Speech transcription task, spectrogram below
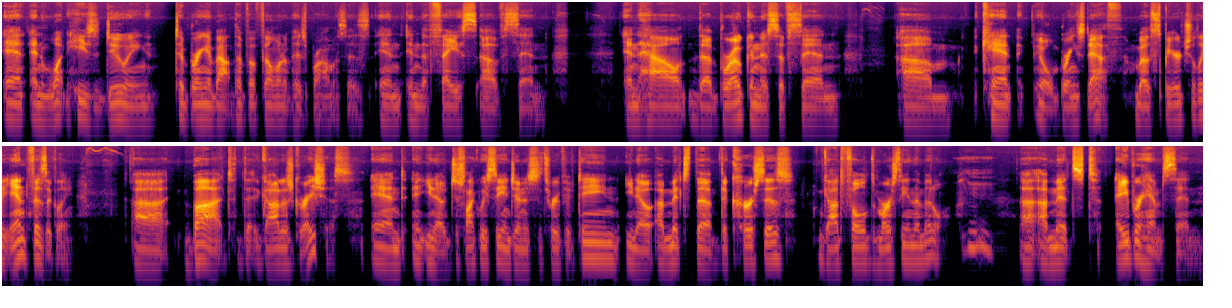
and and what He's doing to bring about the fulfillment of His promises in in the face of sin, and how the brokenness of sin um, can you know brings death both spiritually and physically. Uh, but that God is gracious, and, and you know, just like we see in Genesis three fifteen, you know, amidst the the curses, God folds mercy in the middle. Mm-hmm uh, amidst Abraham's sin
